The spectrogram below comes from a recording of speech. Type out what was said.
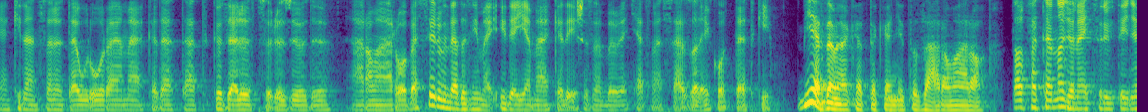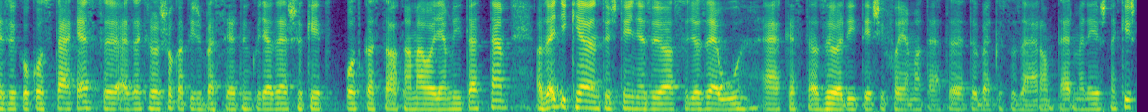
ilyen 95 euróra emelkedett, tehát közel ötszöröződő áramáról beszélünk, de hát az idei emelkedés ezen belül egy 70%-ot tett ki. Miért emelkedtek ennyit az áramárak? Alapvetően nagyon egyszerű tényezők okozták ezt, ezekről sokat is beszéltünk, hogy az első két podcast alkalmával, hogy említettem. Az egyik jelentős tényező az, hogy az EU elkezdte a zöldítési folyamatát többek között az áramtermelésnek is.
